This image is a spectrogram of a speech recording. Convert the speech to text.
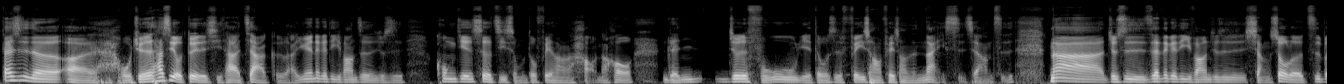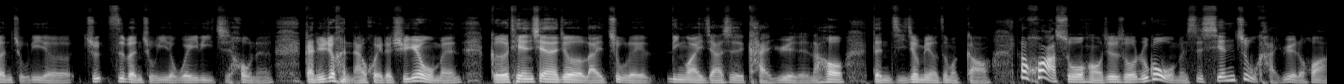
但是呢，呃，我觉得它是有对得起它的价格啦，因为那个地方真的就是空间设计什么都非常的好，然后人就是服务也都是非常非常的 nice 这样子。那就是在那个地方就是享受了资本主义的资资本主义的威力之后呢，感觉就很难回得去，因为我们。隔天现在就来住了另外一家是凯悦的，然后等级就没有这么高。那话说哈，就是说如果我们是先住凯悦的话，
